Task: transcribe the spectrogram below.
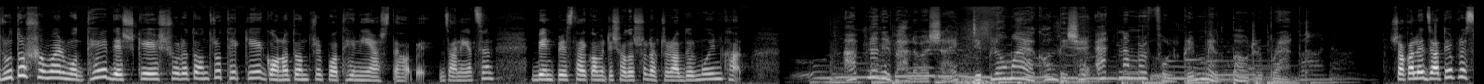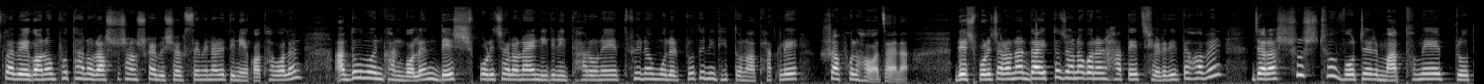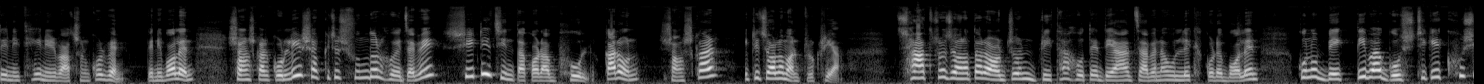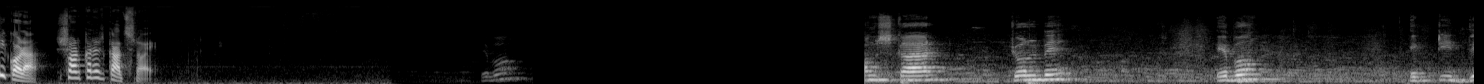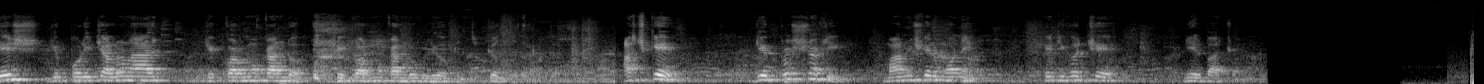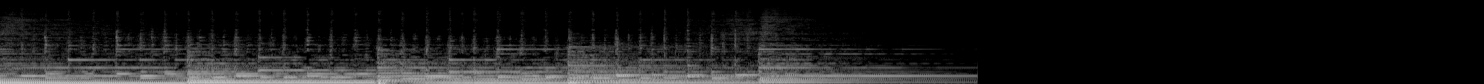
দ্রুত সময়ের মধ্যে দেশকে স্বরতন্ত্র থেকে গণতন্ত্রের পথে নিয়ে আসতে হবে, জানিয়েছেন বিএনপির স্থায়ী কমিটির সদস্য ডক্টর আব্দুল মঈন খান। আপনাদের ভালোবাসায় ডিপ্লোমা এখন দেশের এক নম্বর full cream milk powder brand. সকালে জাতীয় প্রেস ক্লাবে গণঅভ্যুত্থান ও রাষ্ট্র সংস্কার বিষয়ক সেমিনারে তিনি কথা বলেন। আব্দুল মঈন খান বলেন, দেশ পরিচালনায় নীতি নির্ধারণে তৃণমূলের প্রতিনিধিত্ব না থাকলে সফল হওয়া যায় না। দেশ পরিচালনার দায়িত্ব জনগণের হাতে ছেড়ে দিতে হবে, যারা সুষ্ঠু ভোটের মাধ্যমে প্রতিনিধি নির্বাচন করবেন। তিনি বলেন, সংস্কার করলেই সবকিছু সুন্দর হয়ে যাবে, সেটি চিন্তা করা ভুল, কারণ সংস্কার একটি চলমান প্রক্রিয়া। ছাত্র জনতার অর্জন বৃথা হতে দেয়া যাবে না, উল্লেখ করে বলেন, কোনো ব্যক্তি বা গোষ্ঠীকে খুশি করা সরকারের কাজ নয়। এবং সংস্কার চলবে এবং একটি দেশ যে পরিচালনার যে কর্মকাণ্ড, সেই কর্মকাণ্ডগুলিও কিন্তু চলতে থাকবে। আজকে যে প্রশ্নটি মানুষের মনে সেটি হচ্ছে নির্বাচন।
